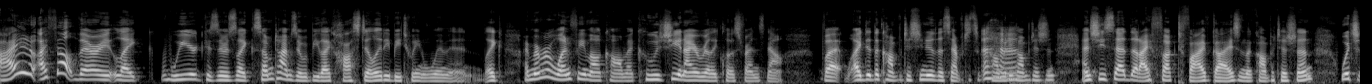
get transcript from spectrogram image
I, I felt very like weird because there's like sometimes there would be like hostility between women. Like I remember one female comic who she and I are really close friends now. But I did the competition, you know, the San Francisco uh-huh. comedy competition, and she said that I fucked five guys in the competition, which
